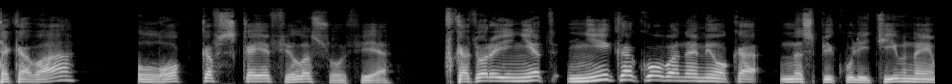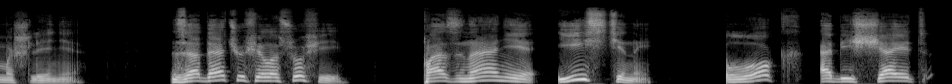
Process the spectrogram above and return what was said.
Такова локковская философия, в которой нет никакого намека на спекулятивное мышление. Задачу философии – познание истины – Лок обещает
